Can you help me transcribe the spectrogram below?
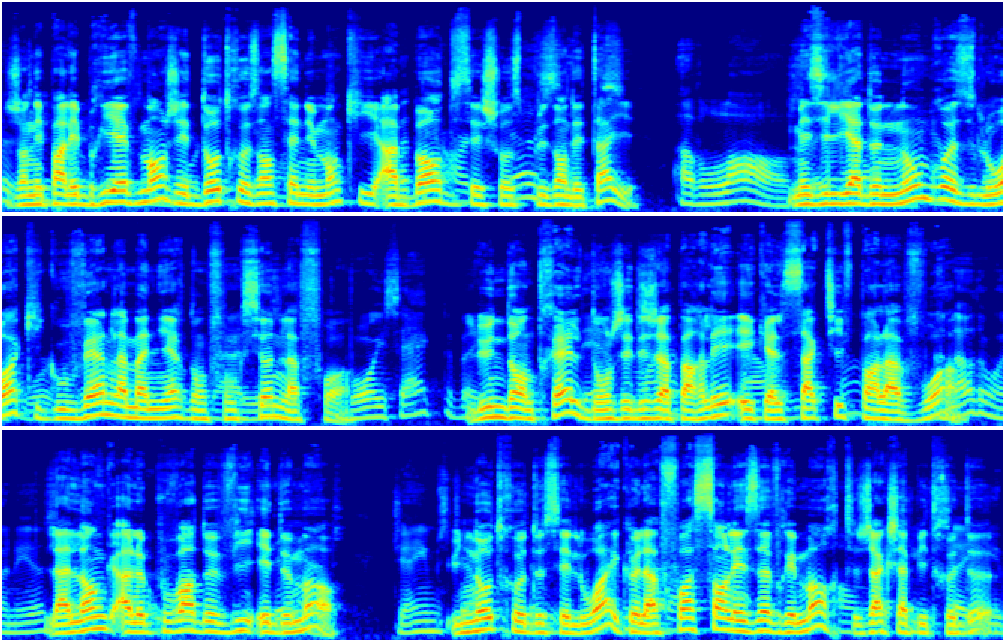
J'en ai parlé brièvement, j'ai d'autres enseignements qui abordent ces choses plus en détail. Mais il y a de nombreuses lois qui gouvernent la manière dont fonctionne la foi. L'une d'entre elles, dont j'ai déjà parlé, est qu'elle s'active par la voix. La langue a le pouvoir de vie et de mort. Une autre de ces lois est que la foi sans les œuvres est morte, Jacques chapitre 2.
